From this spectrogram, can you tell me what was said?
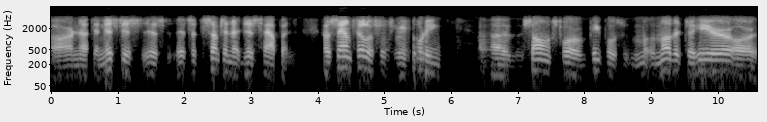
or nothing. This just is it's something that just happened. Because Sam Phillips was recording uh, songs for people's m- mother to hear, or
